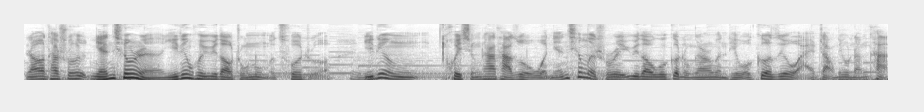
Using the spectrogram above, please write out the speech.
然后他说，年轻人一定会遇到种种的挫折，一定会行差踏错。我年轻的时候也遇到过各种各样的问题，我个子又矮，长得又难看，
